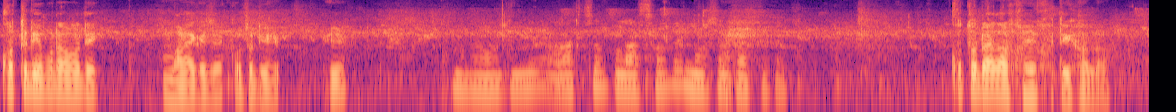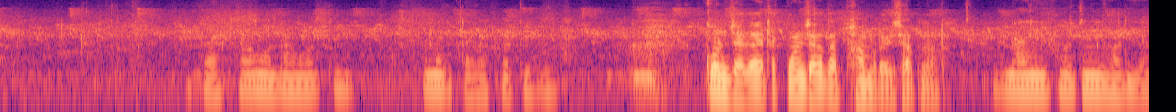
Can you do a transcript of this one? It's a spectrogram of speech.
কতটি মোটামুটি মারা গেছে? কতটি? মোটামুটি আটশো প্লাস হবে নশো কাছাকাছি কত টাকার ক্ষয়ক্ষতি হলো? টাকা মোটামুটি অনেক টাকা ক্ষতি হয়েছে কোন জায়গায় এটা? কোন জায়গাতে ফার্ম রয়েছে আপনার? নাই প্রতিদিন ঘরিয়া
